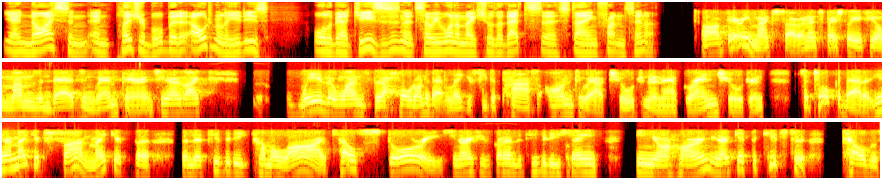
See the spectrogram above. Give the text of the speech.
you know nice and, and pleasurable, but ultimately it is all about Jesus, isn't it? So we want to make sure that that's uh, staying front and center. Oh, very much so. And especially if you're mums and dads and grandparents, you know, like we're the ones that hold on to that legacy to pass on to our children and our grandchildren. So talk about it. You know, make it fun. Make it the, the nativity come alive. Tell stories. You know, if you've got a nativity scene in your home, you know, get the kids to tell the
